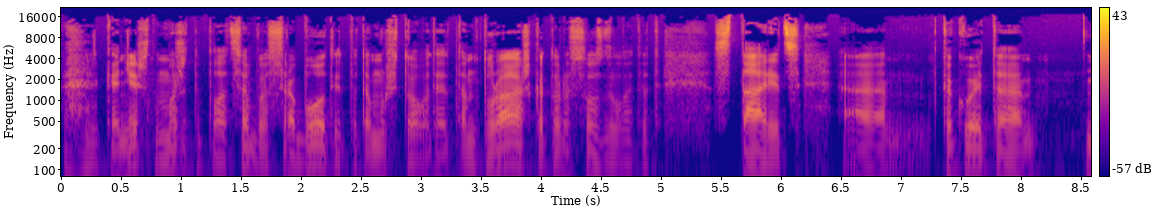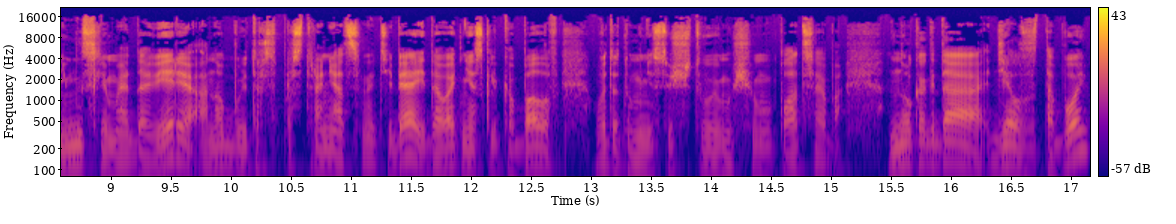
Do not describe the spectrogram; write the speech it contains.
конечно, может и плацебо сработает, потому что вот этот антураж, который создал этот старец, э, какое-то немыслимое доверие, оно будет распространяться на тебя и давать несколько баллов вот этому несуществующему плацебо. Но когда дело за тобой,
